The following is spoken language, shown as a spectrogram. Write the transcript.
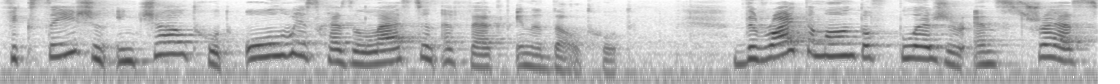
Fixation in childhood always has a lasting effect in adulthood. The right amount of pleasure and stress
